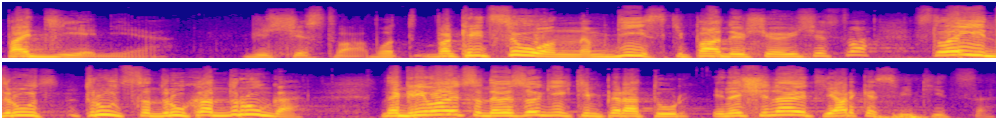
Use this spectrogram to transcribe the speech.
падения вещества. Вот в аккреционном диске падающего вещества слои трутся друг от друга, нагреваются до высоких температур и начинают ярко светиться.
